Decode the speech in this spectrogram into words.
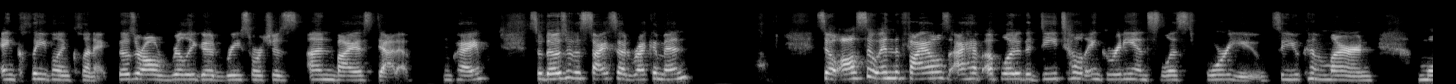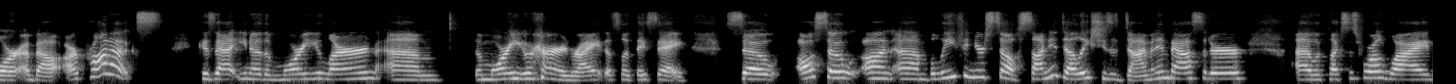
and Cleveland Clinic. Those are all really good resources, unbiased data. Okay, so those are the sites I'd recommend. So also in the files, I have uploaded the detailed ingredients list for you so you can learn more about our products. Because that, you know, the more you learn, um, the more you earn, right? That's what they say. So also on um, belief in yourself, Sonia Deli, she's a diamond ambassador uh, with Plexus Worldwide.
